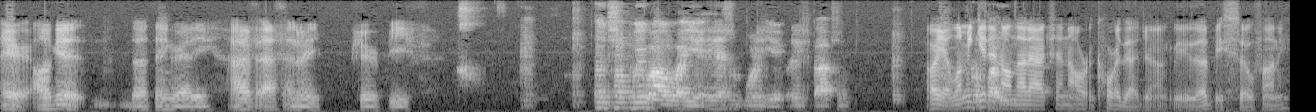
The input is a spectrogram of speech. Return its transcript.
Here, I'll get the thing ready. I have F enemy pure beef. Until we while away yet, he hasn't bought it yet, but he's about to. Oh yeah. Let me get in on that action. I'll record that junk, dude. That'd be so funny.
